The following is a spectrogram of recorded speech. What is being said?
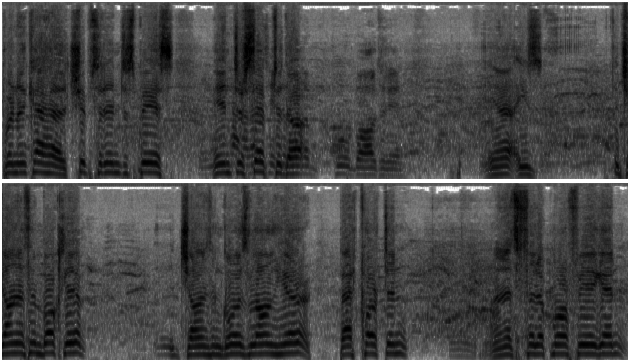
Brendan Cahill chips it into space, intercepted that. Poor ball today. Yeah, he's Jonathan Buckley. Jonathan goes long here. Bat Curtin. And it's Philip Murphy again.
